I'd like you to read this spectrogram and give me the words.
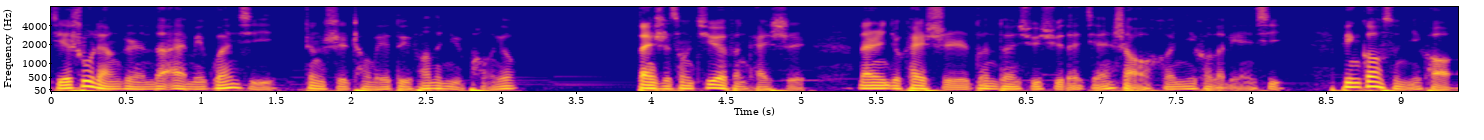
结束两个人的暧昧关系，正式成为对方的女朋友。但是从七月份开始，男人就开始断断续续的减少和妮可的联系，并告诉妮可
